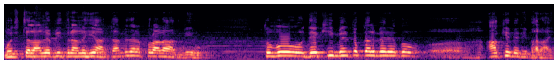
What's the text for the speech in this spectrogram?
مجھے چلانے بھی اتنا نہیں آتا، میں ذرا پرانا آدمی ہوں۔ تو وہ دیکھی میں تو کل میرے کو آنکھیں میری بھر آئیں۔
